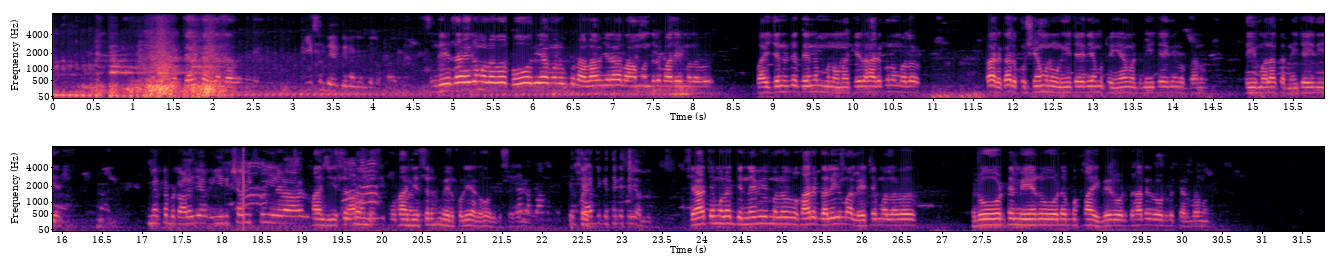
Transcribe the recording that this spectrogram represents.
ਖਰਚਾ ਵੀ ਚੱਲ ਜਾਂਦਾ ਵਾ। ਕੀ ਸੰਦੇਸ਼ ਦੇਣਾ ਚਾਹੁੰਦੇ ਲੋਕਾਂ ਨੂੰ? ਸੰਦੇਸ਼ ਹੈ ਕਿ ਮਤਲਬ ਬਹੁਤ ਵਧੀਆ ਮਤਲਬ ਪੁਰਾਲਾ ਜਿਹੜਾ ਰਾਮ ਮੰਦਿਰ ਬਾਰੇ ਮਤਲਬ ਬਾਈ ਜਨਵਰੀ ਦੇ ਦਿਨ ਮਨਾਉਣਾ ਚਾਹੀਦਾ ਹਰ ਇੱਕ ਨੂੰ ਮਤਲਬ ਘਰ ਘਰ ਖੁਸ਼ੀਆਂ ਮਨਾਉਣੀਆਂ ਚਾਹੀਦੀਆਂ ਮਠਿਆਈਆਂ ਵੰਡਣੀਆਂ ਚਾਹੀਦੀਆਂ ਲੋਕਾਂ ਨੂੰ ਦੀਪਮਾਲਾ ਕਰਨੀ ਚਾਹੀਦੀ ਹੈ। ਮੇਰੇ ਕੋਲ ਬਟਾਲੇ ਜੇ ਈ ਰਿਕਸ਼ਾ ਵੀ ਇੱਕੋ ਹੀ ਹੈ ਜਿਹੜਾ ਹਾਂਜੀ ਸਿਰਫ ਹਾਂਜੀ ਸਿਰਫ ਮੇਰੇ ਕੋਲ ਹੀ ਹੈਗਾ ਹੋਰ ਕਿਸੇ ਕੋਲ ਨਹੀਂ। ਤੇ ਸ਼ਹਿਰ 'ਚ ਕਿੱਥੇ ਕਿੱਥੇ ਜਾਂਦੇ ਤੁਸੀਂ? ਸ਼ਹਿਰ 'ਚ ਮਤਲਬ ਜਿੰਨੇ ਵੀ ਮਤਲਬ ਹਰ ਗਲੀ ਮਹੱਲੇ 'ਚ ਮਤਲਬ ਰੋਡ ਤੇ ਮੇਨ ਰੋਡ ਹਾਈਵੇ ਰੋਡ ਤੇ ਹਰ ਰੋਡ ਤੇ ਚੜਦਾ ਮੈਂ।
